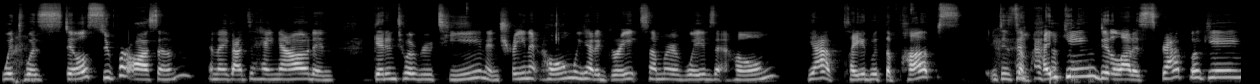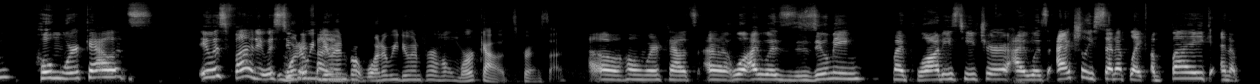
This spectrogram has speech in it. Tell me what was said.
which was still super awesome. And I got to hang out and get into a routine and train at home. We had a great summer of waves at home. Yeah, played with the pups, did some hiking, did a lot of scrapbooking, home workouts it was fun. It was super What are we fun. doing for what are we doing for home workouts, Carissa? Oh, home workouts. Uh, well, I was zooming my Pilates teacher. I was I actually set up like a bike and a,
